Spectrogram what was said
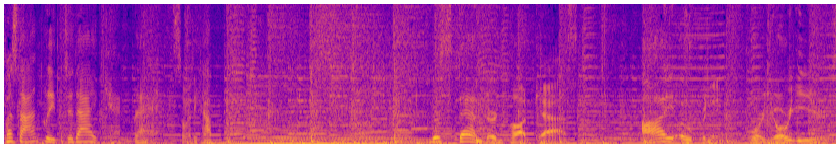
ภาษาอังกฤษจะได้แข็งแรงสวัสดีครับ The Standard Podcast. Eye opening for your ears.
